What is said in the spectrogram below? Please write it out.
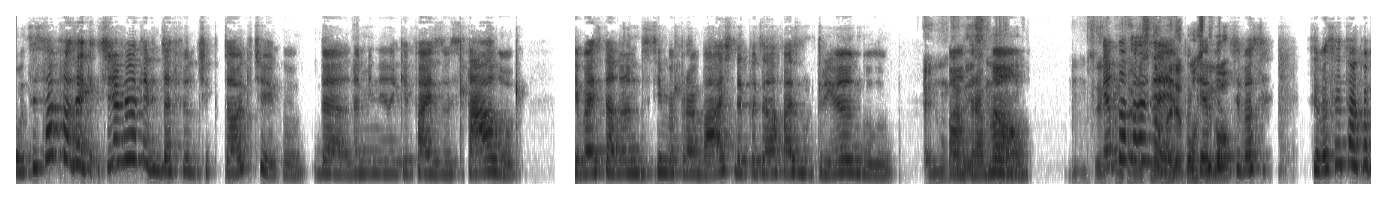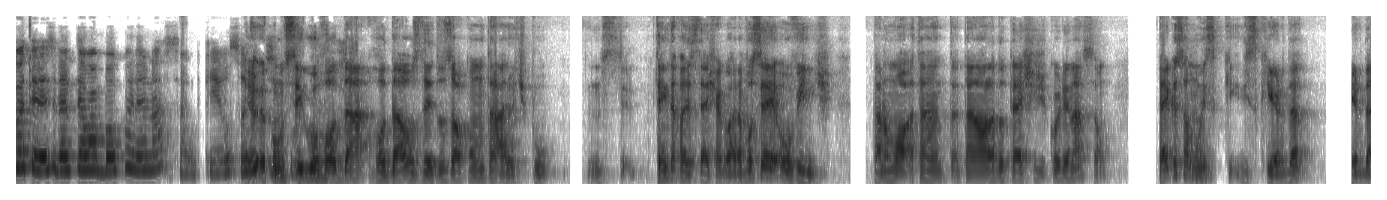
Você sabe fazer. Você já viu aquele desafio do TikTok, Tico? Da, da menina que faz o estalo? Que vai estalando de cima pra baixo, depois ela faz um triângulo com a outra mão. não. Não sei se Eu isso, não, mas eu porque consigo. se você, se você toca bateria, você deve ter uma boa coordenação. Porque eu sou Eu, consigo rodar, rodar os dedos ao contrário, tipo, tenta fazer esse teste agora. Você, ouvinte, tá, no, tá, tá, tá na hora do teste de coordenação. Pega sua mão esqui- esquerda, esquerda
